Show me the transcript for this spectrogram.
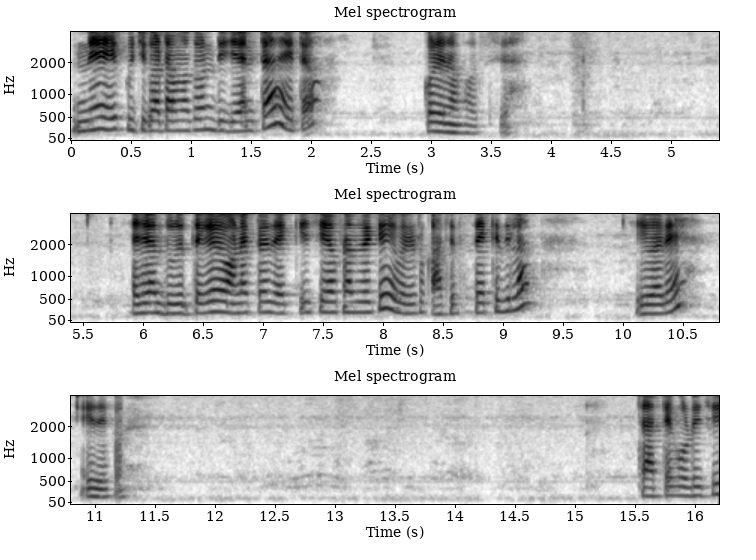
তো নে, কুচি কাটা মতন ডিজাইনটা এটা করে নেওয়া হচ্ছে। এখানে দূরের থেকে অনেকটা দেখিয়েছি আপনাদেরকে, এবারে একটু কাছে দেখে দিলাম। এবারে এই দেখুন। চারটে করেছি,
